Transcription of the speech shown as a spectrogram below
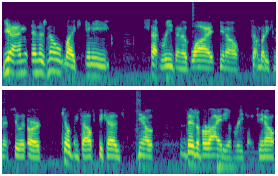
Yeah, and and there's no like any set reason of why you know somebody commits suicide or kills himself because you know there's a variety of reasons. You know,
